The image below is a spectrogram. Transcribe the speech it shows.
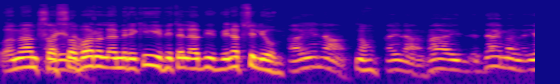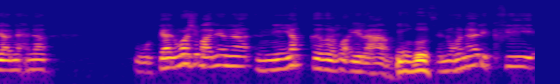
وأمام أي نعم. السفارة الأمريكية في تل أبيب بنفس اليوم. أي نعم. نعم. أي نعم. هاي دائما يعني إحنا وكان واجب علينا أن نيقظ الرأي العام. مضبوط إنه هنالك في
